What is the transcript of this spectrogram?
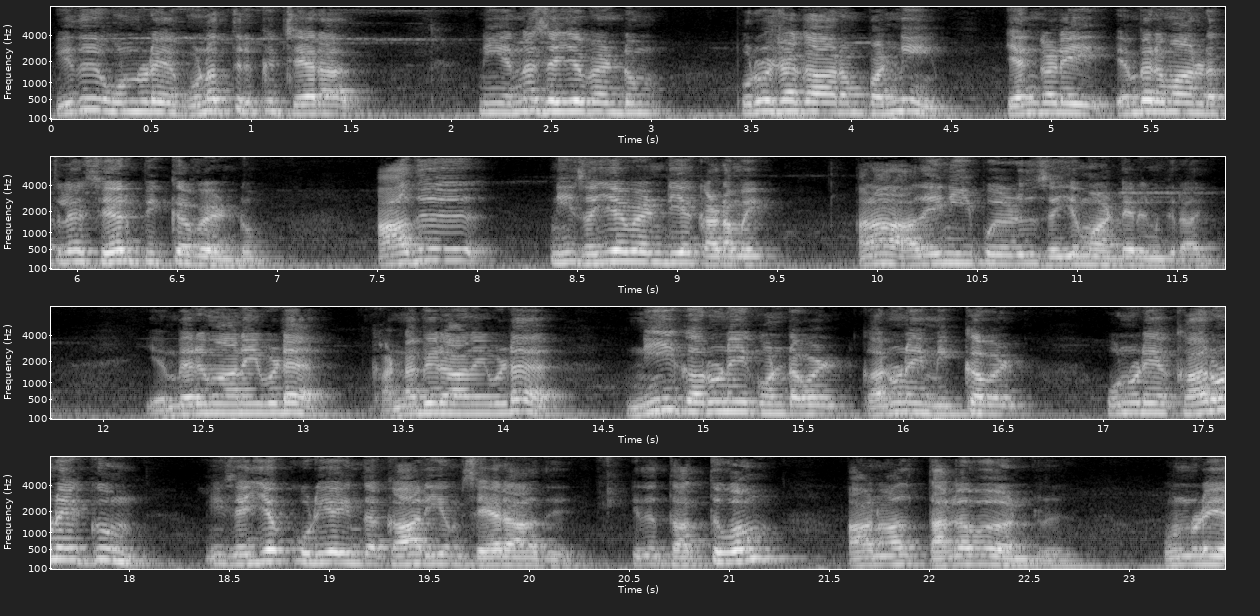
இது உன்னுடைய குணத்திற்கு சேராது. நீ என்ன செய்ய வேண்டும்? புருஷகாரம் பண்ணி எங்களை எம்பெருமானிடத்தில் சேர்ப்பிக்க வேண்டும். அது நீ செய்ய வேண்டிய கடமை. ஆனால் அதை நீ இப்போ எழுது செய்ய மாட்டேன் என்கிறாய். எம்பெருமானை விட கண்ணபிரானை விட நீ கருணை கொண்டவள் கருணை மிக்கவள். உன்னுடைய கருணைக்கும் நீ செய்யக்கூடிய இந்த காரியம் சேராது. இது தத்துவம் ஆனால் தகவு அன்று. உன்னுடைய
